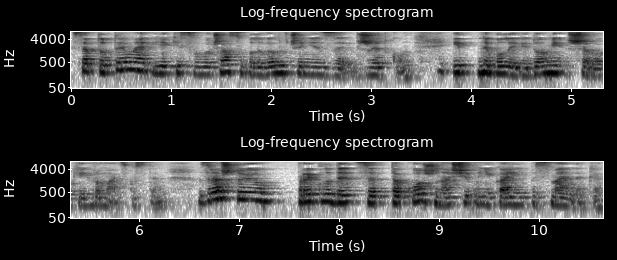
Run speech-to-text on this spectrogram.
себто тими, які свого часу були вилучені з вжитку і не були відомі широкій громадськості. Зрештою, приклади це також наші унікальні письменники.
